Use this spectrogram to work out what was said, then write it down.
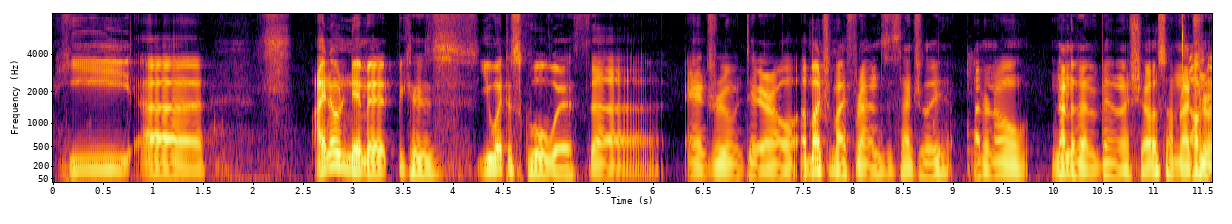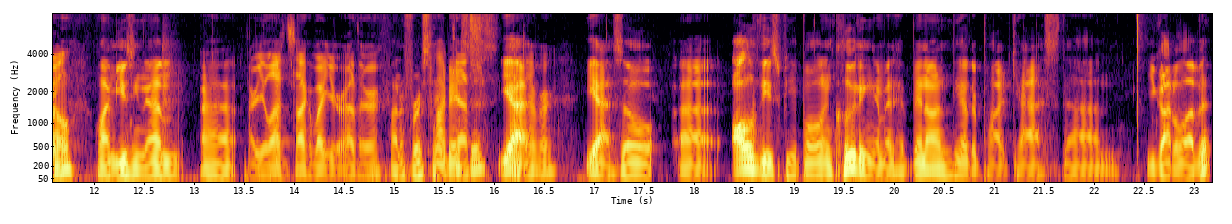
He, uh, I know Nimit because you went to school with uh, Andrew and Daryl, a bunch of my friends, essentially. I don't know, none of them have been on the show, so I'm not Oh, sure no? why I'm using them uh, Are you allowed to talk about your other on a first name podcast basis. Yeah, endeavor? yeah. So uh, all of these people, including Nimit, have been on the other podcast. Um, you gotta love it.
